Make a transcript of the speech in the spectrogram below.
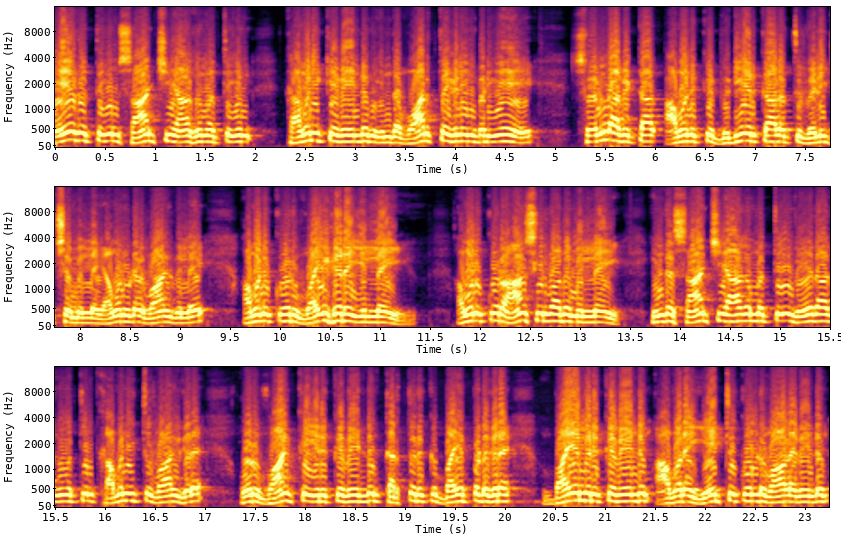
வேதத்தையும் சாட்சி ஆகமத்தையும் கவனிக்க வேண்டும் இந்த வார்த்தைகளின்படியே சொல்லாவிட்டால் அவனுக்கு விடியற் காலத்து வெளிச்சம் இல்லை அவனுடைய வாழ்வில்லை அவனுக்கு ஒரு வைகரை இல்லை அவனுக்கு ஒரு ஆசீர்வாதம் இல்லை. இந்த சாட்சி ஆகமத்தையும் வேதாகமத்தையும் கவனித்து வாழ்கிற ஒரு வாழ்க்கை இருக்க வேண்டும் கர்த்தருக்கு பயப்படுகிற பயம் இருக்க வேண்டும் அவரை ஏற்றுக்கொண்டு வாழ வேண்டும்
